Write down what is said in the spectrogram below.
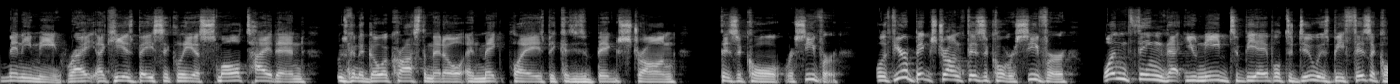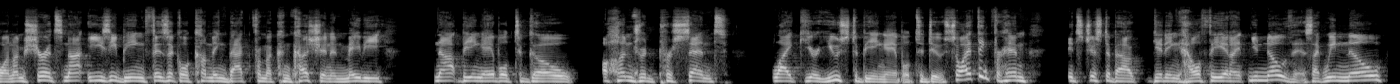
mini me, right? Like he is basically a small tight end who's going to go across the middle and make plays because he's a big, strong physical receiver. Well, if you're a big, strong physical receiver, one thing that you need to be able to do is be physical. And I'm sure it's not easy being physical coming back from a concussion and maybe not being able to go 100% like you're used to being able to do. So I think for him, it's just about getting healthy. And I, you know this, like we know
